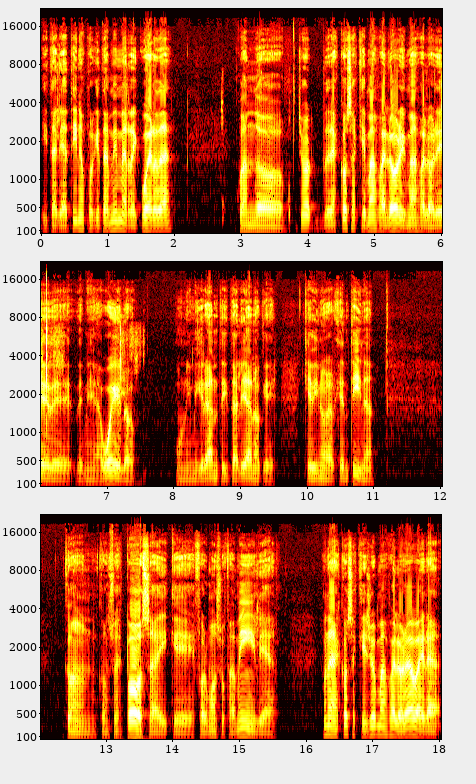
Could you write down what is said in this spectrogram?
italiatinos porque también me recuerda cuando yo, de las cosas que más valoro y más valoré de, de mi abuelo, un inmigrante italiano que, que vino a la Argentina, con, con su esposa y que formó su familia, una de las cosas que yo más valoraba era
